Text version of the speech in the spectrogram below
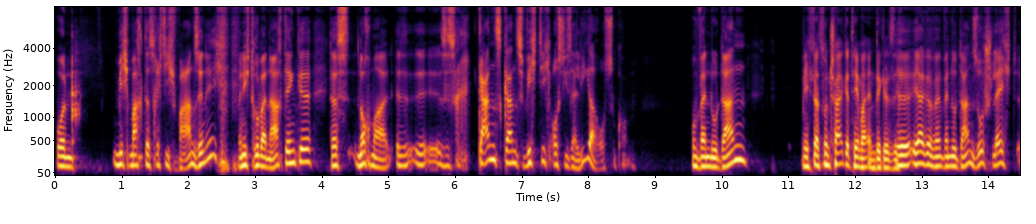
Und mich macht das richtig wahnsinnig, wenn ich drüber nachdenke, dass nochmal, äh, äh, es ist ganz, ganz wichtig, aus dieser Liga rauszukommen. Und wenn du dann, Nicht, dass so ein Schalke-Thema entwickelt sich. äh, ja, wenn, wenn du dann so schlecht äh,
